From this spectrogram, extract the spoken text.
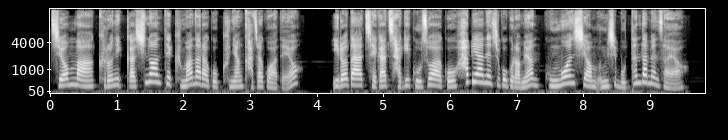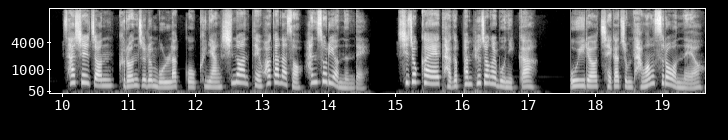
지 엄마 그러니까 신우한테 그만하라고 그냥 가자고 하대요? 이러다 제가 자기 고소하고 합의 안 해주고 그러면 공무원 시험 응시 못한다면서요. 사실 전 그런 줄은 몰랐고 그냥 신우한테 화가 나서 한 소리였는데 시조카의 다급한 표정을 보니까 오히려 제가 좀 당황스러웠네요.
